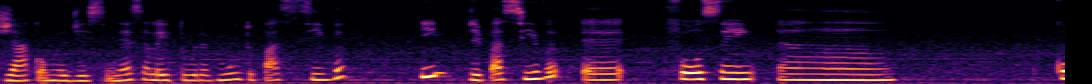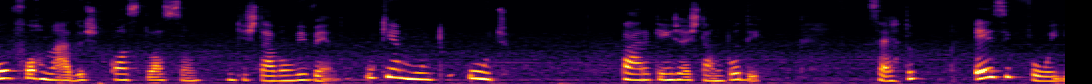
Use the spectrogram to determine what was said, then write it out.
já como eu disse, nessa leitura muito passiva, e de passiva é, fossem. Ah, conformados com a situação em que estavam vivendo, o que é muito útil para quem já está no poder, certo? Esse foi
